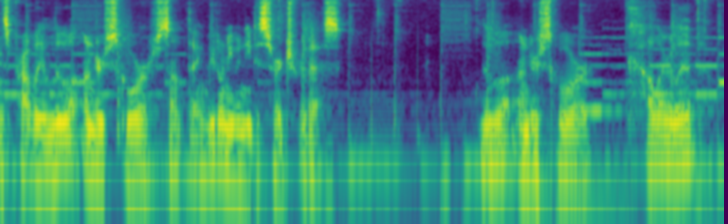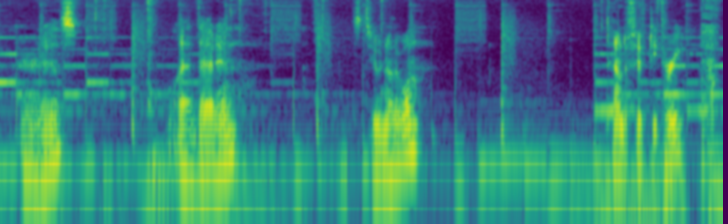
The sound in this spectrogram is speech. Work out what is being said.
It's probably Lua underscore something. We don't even need to search for this. Lua underscore color lib. There it is. We'll add that in. Let's do another one. Down to 53.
